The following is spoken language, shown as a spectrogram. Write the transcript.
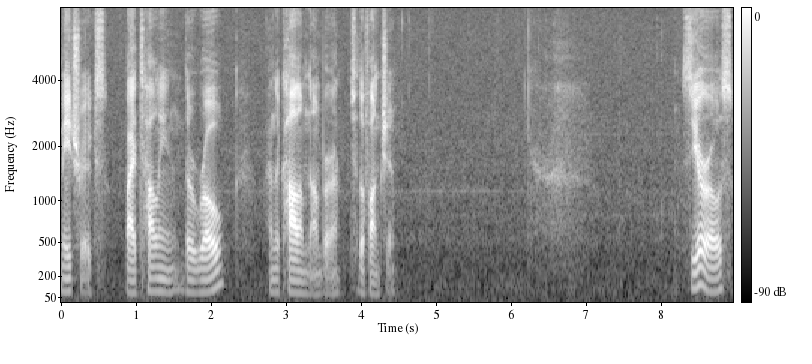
matrix by telling the row and the column number to the function. Zeros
